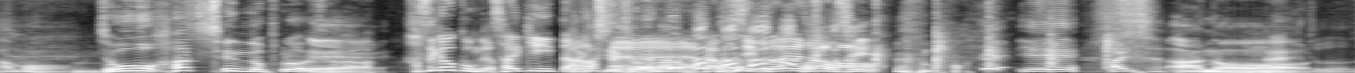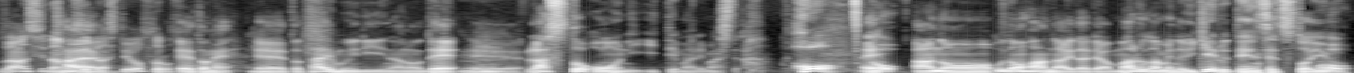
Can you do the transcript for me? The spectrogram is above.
あもう。情報発信のプロですから、え長谷川君が最近言った。おかしいでしょえー今の。楽しいうどん屋情報。もしもし？いえ。はい。あのーはいちょっと斬新な店出してよ、そろそろ。えっとね、えっとタイムリーなので、えーラストオーに行ってまいりました。ほう。えおあのうどんファンの間では丸亀の生ける伝説というお、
